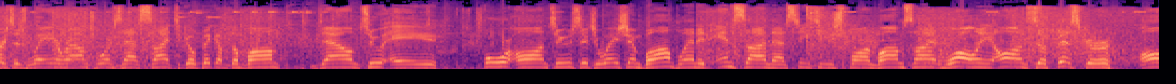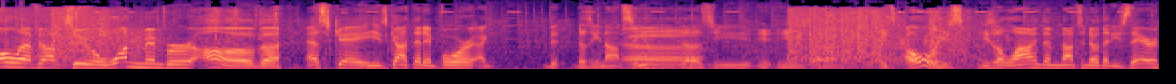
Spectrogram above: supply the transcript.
works his way around towards that site to go pick up the bomb down to a four on two situation. Bomb planted inside that CT spawn bomb site. Wally on to Fisker. All left up to one member of uh, SK. He's got that in four. I, th- does he not see him? Uh. Does he? he- He's, uh, he's. Oh, he's he's allowing them not to know that he's there.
